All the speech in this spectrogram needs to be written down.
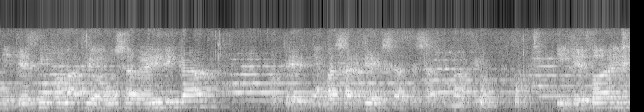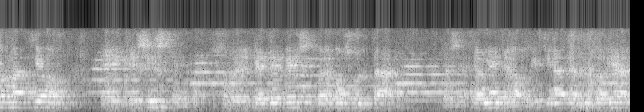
ni que esta información no sea verídica, porque en base a qué se hace esa afirmación, y que toda la información eh, que existe sobre el PTP se puede consultar presencialmente en la oficina territorial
